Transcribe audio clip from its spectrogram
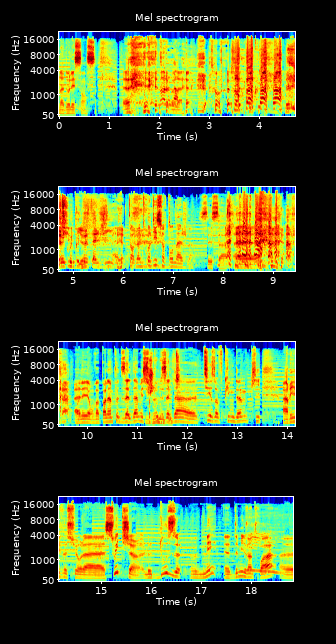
Mon adolescence. Euh, voilà. le, le coup de Beaucoup de vieux. nostalgie. T'en as trop dit sur ton âge là. C'est ça. Euh, Allez, on va parler un peu de Zelda, mais surtout Jeune de. Zelda euh, Tears of Kingdom qui arrive sur la Switch le 12 mai euh, 2023. Euh,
